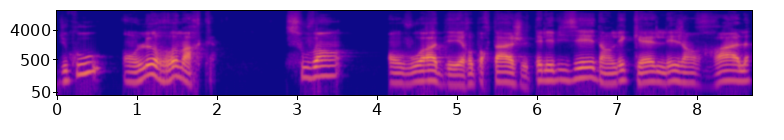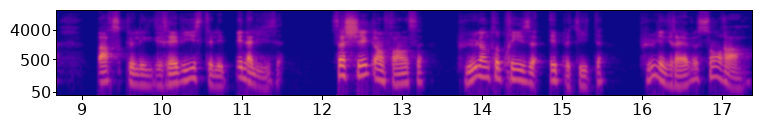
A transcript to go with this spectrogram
Du coup, on le remarque. Souvent, on voit des reportages télévisés dans lesquels les gens râlent parce que les grévistes les pénalisent. Sachez qu'en France, plus l'entreprise est petite, plus les grèves sont rares.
